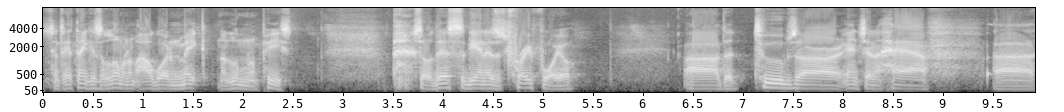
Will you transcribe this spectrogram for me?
since they think it's aluminum, I'll go ahead and make an aluminum piece. So this again is a trefoil. Uh, the tubes are inch and a half uh,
